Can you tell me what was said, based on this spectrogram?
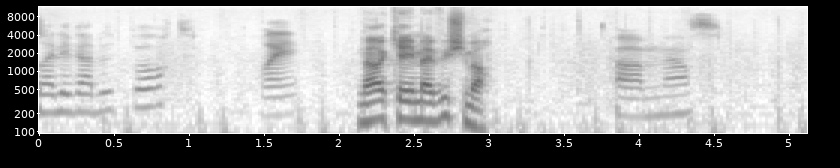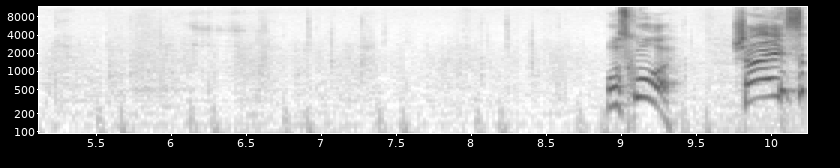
On va aller vers l'autre porte. Ouais. Non, ok, il m'a vu, je suis mort. Ah mince. Au secours Scheiße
